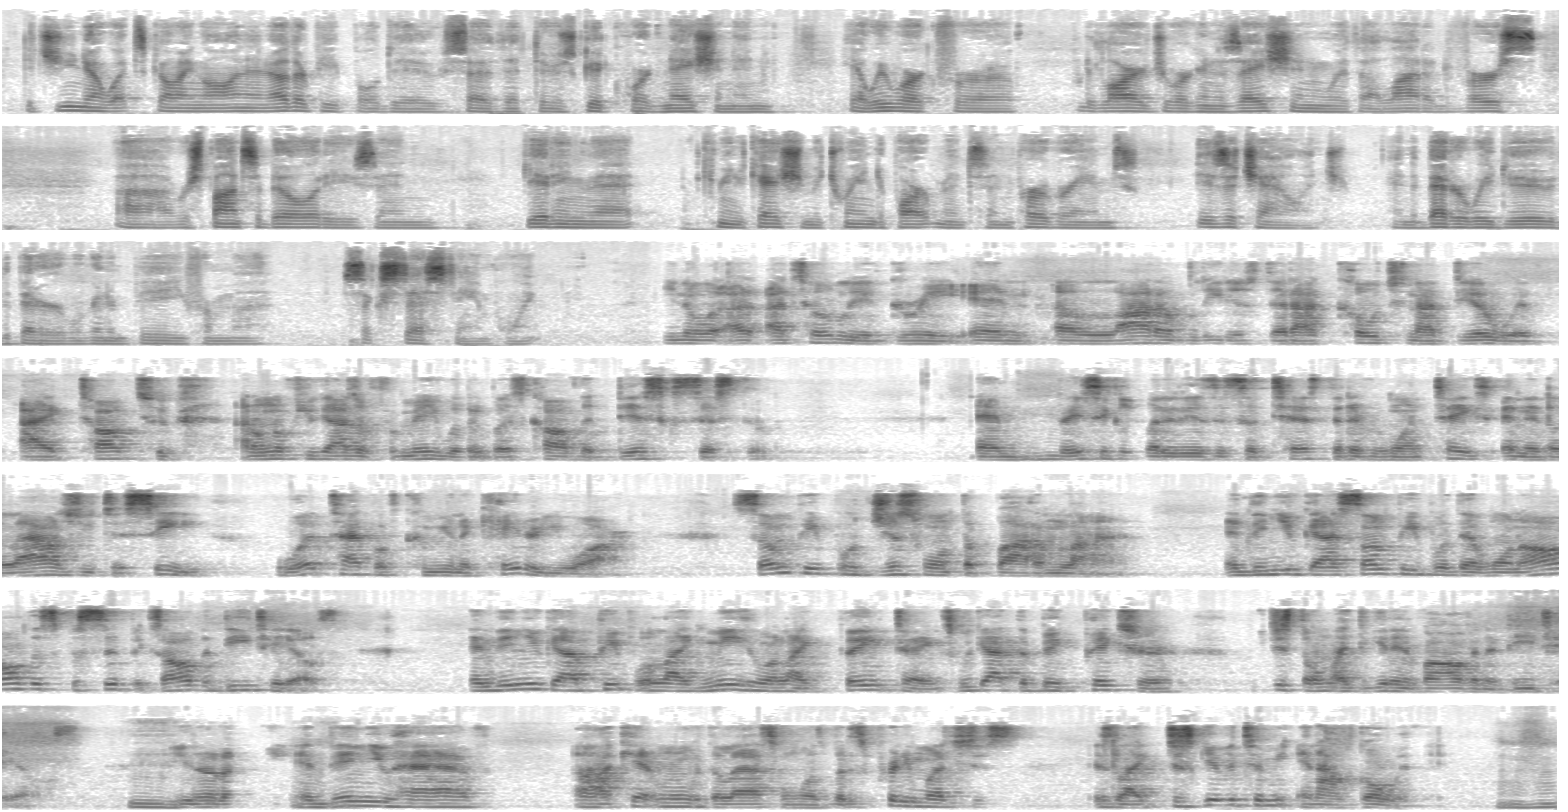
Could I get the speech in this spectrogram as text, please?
that you know what's going on and other people do so that there's good coordination. And yeah, we work for a large organization with a lot of diverse uh, responsibilities, and getting that communication between departments and programs is a challenge. And the better we do, the better we're going to be from a success standpoint. You know what? I, I totally agree. And a lot of leaders that I coach and I deal with, I talk to, I don't know if you guys are familiar with it, but it's called the DISC system. And basically, what it is, it's a test that everyone takes, and it allows you to see what type of communicator you are. Some people just want the bottom line. And then you've got some people that want all the specifics, all the details. And then you got people like me who are like think tanks. We got the big picture. We just don't like to get involved in the details. You know what I mean? And then you have, uh, I can't remember what the last one was, but it's pretty much just, it's like, just give it to me and I'll go with it.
